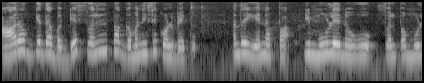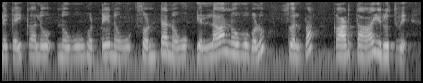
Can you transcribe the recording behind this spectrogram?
ಆರೋಗ್ಯದ ಬಗ್ಗೆ ಸ್ವಲ್ಪ ಗಮನಿಸಿಕೊಳ್ಬೇಕು. ಅಂದರೆ ಏನಪ್ಪ? ಈ ಮೂಳೆ ನೋವು, ಸ್ವಲ್ಪ ಮೂಳೆ ಕೈಕಾಲು ನೋವು, ಹೊಟ್ಟೆ ನೋವು, ಸೊಂಟ ನೋವು, ಎಲ್ಲ ನೋವುಗಳು ಸ್ವಲ್ಪ ಕಾಡ್ತಾ ಇರುತ್ತವೆ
